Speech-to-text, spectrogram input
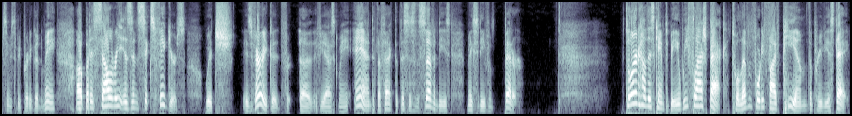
seems to be pretty good to me, uh, but his salary is in six figures, which is very good for uh, if you ask me, and the fact that this is the 70s makes it even better. To learn how this came to be, we flash back to 11:45 p.m. the previous day,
